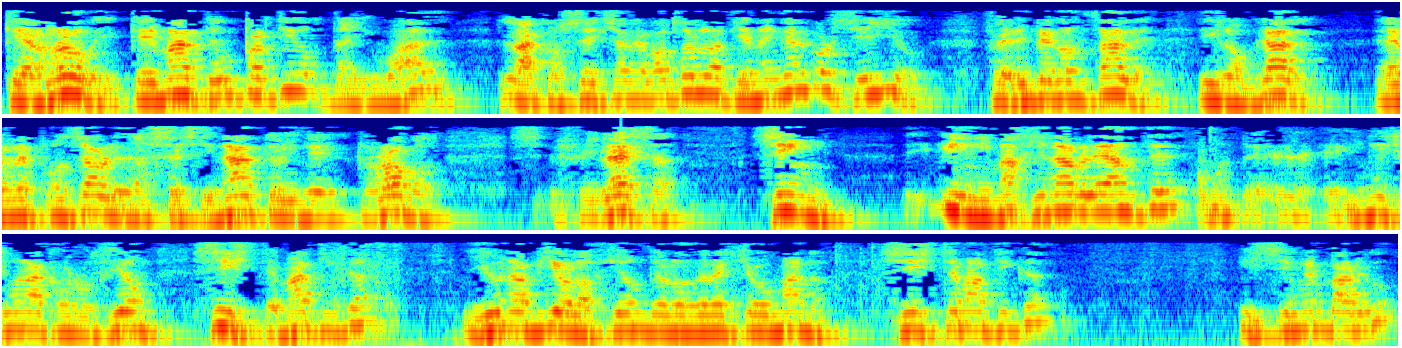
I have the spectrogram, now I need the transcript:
que robe, que mate un partido, da igual. La cosecha de votos la tiene en el bolsillo. Felipe González y los GAL es responsable de asesinatos y de robos, fileza, sin inimaginable antes, eh, inicia una corrupción sistemática y una violación de los derechos humanos sistemática, y sin embargo,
